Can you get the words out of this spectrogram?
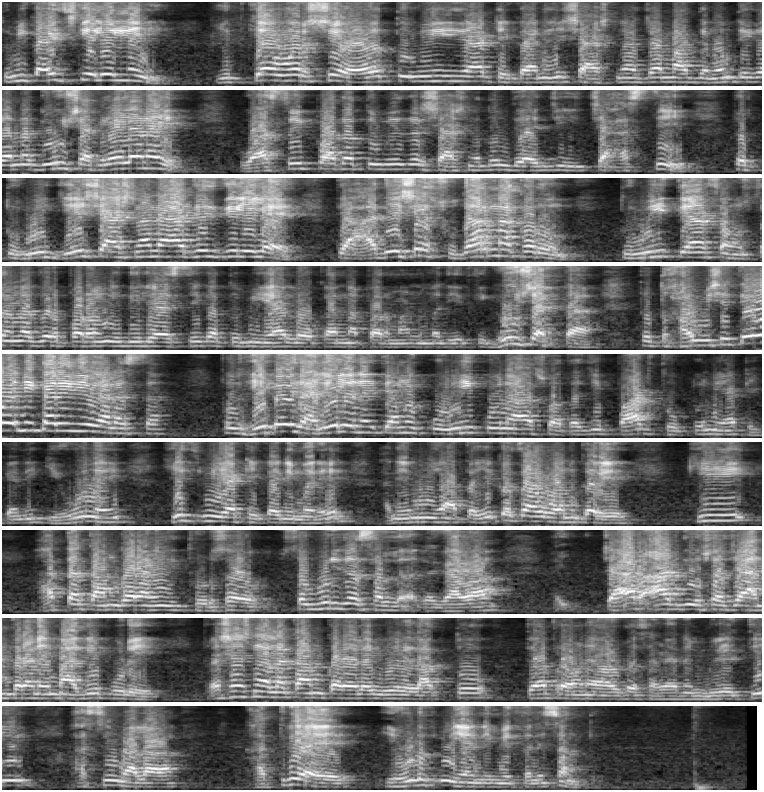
तुम्ही काहीच केलेलं नाही. इतक्या वर्ष तुम्ही या ठिकाणी शासनाच्या माध्यमातून ठिकाणा देऊ शकलेला नाही. वास्तविक पाहता तुम्ही जर शासनातून द्यायची इच्छा असती तर तुम्ही जे शासनाने आदेश दिलेले आहे त्या आदेशात सुधारणा करून तुम्ही त्या संस्थांना जर परवानगी दिली असती का तुम्ही या लोकांना परमाणमध्ये इतकी घेऊ शकता तर तो हा विषय तेव्हा निकाली निघाला असता. पण हे काही झालेलं नाही त्यामुळे कोणी कोणी आज स्वतःची पाठ थोपटून या ठिकाणी घेऊ नये हेच मी या ठिकाणी म्हणेल. आणि मी आता एकच आव्हान करेल की आता कामगारांनी थोडंसं सबुरीचा सल्ला घ्यावा. चार आठ दिवसाच्या अंतराने मागे पुढे प्रशासनाला काम करायला वेळ लागतो. त्याप्रमाणे ऑर्डर सगळ्यांना मिळतील अशी मला खात्री आहे. एवढंच मी या निमित्ताने सांगतो.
